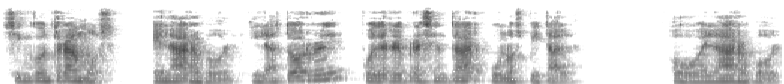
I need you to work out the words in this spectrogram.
si encontramos el árbol y la torre, puede representar un hospital, o el árbol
